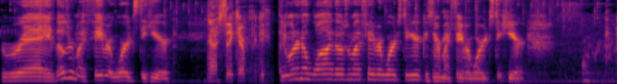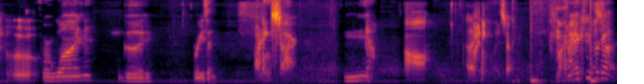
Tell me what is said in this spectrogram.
Hooray! Those are my favorite words to hear. I think every- Do you want to know why those are my favorite words to hear? Because they're my favorite words to hear. Ooh. For one good reason. Morning Star. No. Aw. I like Mining Morning laser. Star. Mining I actually laser.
